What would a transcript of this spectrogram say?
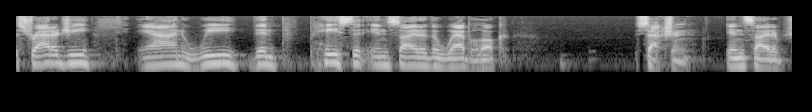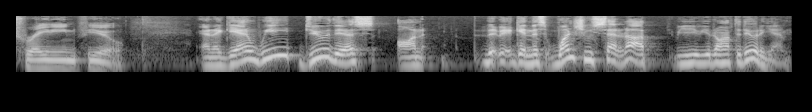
strategy, and we then paste it inside of the webhook section inside of Trading View. And again, we do this on again this once you set it up, you, you don't have to do it again.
